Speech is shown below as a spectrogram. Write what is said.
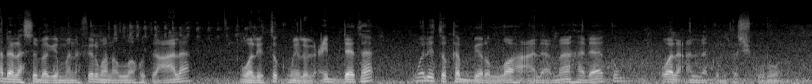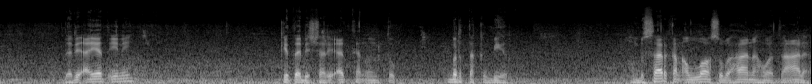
adalah sebagaimana firman Allah Ta'ala, وَلِتُكْمِلُ الْعِدَّةَ Allah ala ma hadakum wa la'allakum. Dari ayat ini kita disyariatkan untuk bertakbir membesarkan Allah Subhanahu wa taala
